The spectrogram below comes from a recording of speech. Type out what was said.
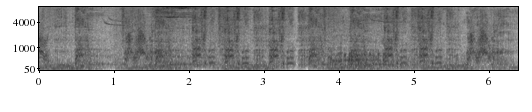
Thank you.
